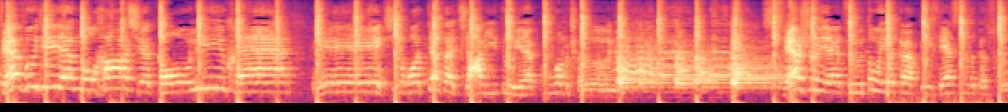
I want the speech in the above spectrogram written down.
三分钱也弄哈些高利款，哎，几乎跌的家里头也过不成呢。三十也走到一个北三市那个村，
